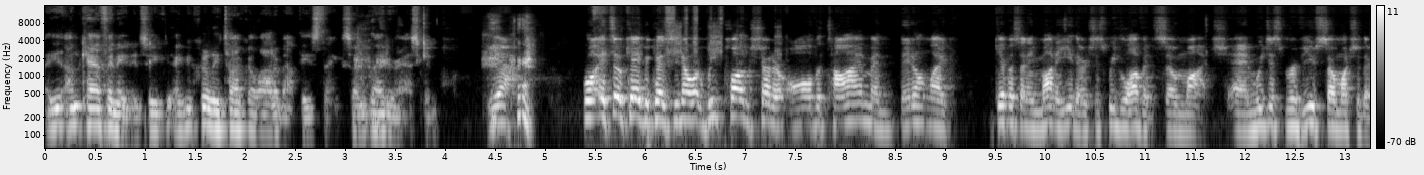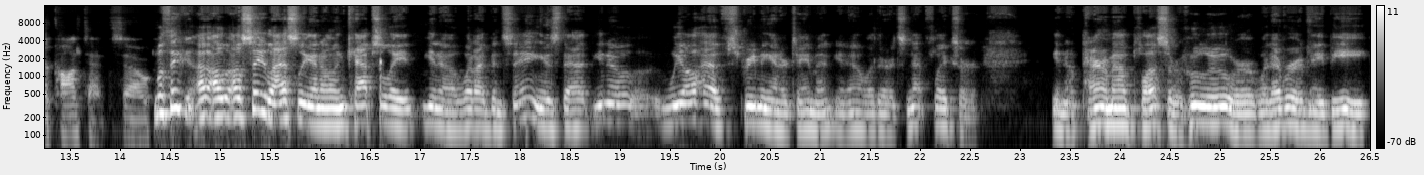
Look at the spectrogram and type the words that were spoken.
I, am caffeinated, so you, I can clearly talk a lot about these things. So I'm glad you're asking. Yeah. Well, it's okay because you know what? We plug Shudder all the time, and they don't like give us any money either. It's just we love it so much, and we just review so much of their content. So, well, think I'll, I'll say lastly, and I'll encapsulate, you know, what I've been saying is that you know we all have streaming entertainment, you know, whether it's Netflix or you know Paramount Plus or Hulu or whatever it may be.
